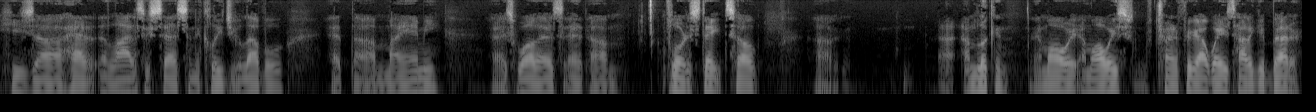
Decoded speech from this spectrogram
he's uh, had a lot of success in the collegiate level at uh, Miami, as well as at um, Florida State. So uh, I'm looking. I'm always I'm always trying to figure out ways how to get better.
